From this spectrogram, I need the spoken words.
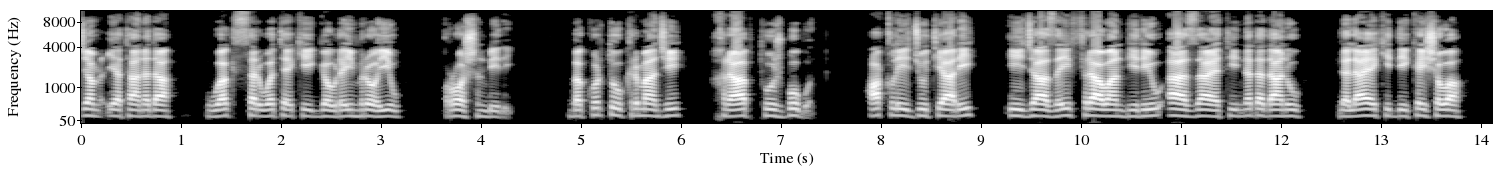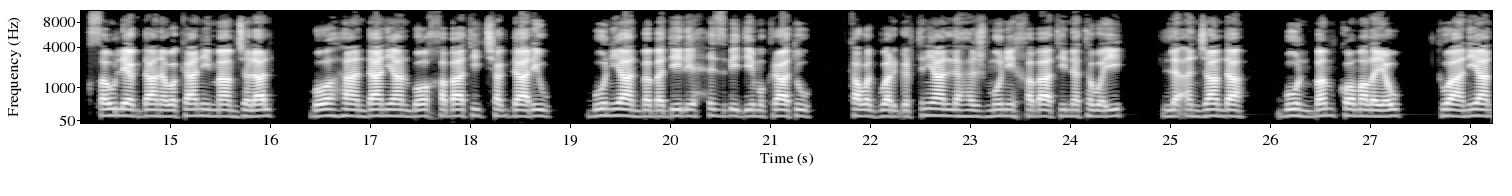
جەمعیەتانەدا وەک سەروەتێکی گەورەی مرۆیی و ڕۆشنبیری بە کورت و کرمانجی خراپ تووش بووبوون عەقڵی جووتیاری ئیجازەی فراوانبیری و ئازایەتی نەدەدان و لەلایەکی دیکەیشەوە قسە و لێکدانەوەکانی مام جەلال بۆ هاندانیان بۆ خەباتی چەکداری و بوونیان بە بەدیلی حیزبی دیموکرات و کەڵک وەرگرتنیان لە هەژموونی خەباتی نەتەوەیی لە ئەنجامدا بوون بەم کۆمەڵەیە و توانیان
